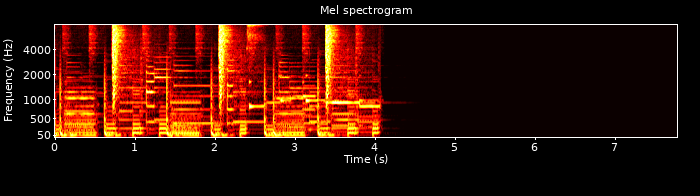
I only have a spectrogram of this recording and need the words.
you.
